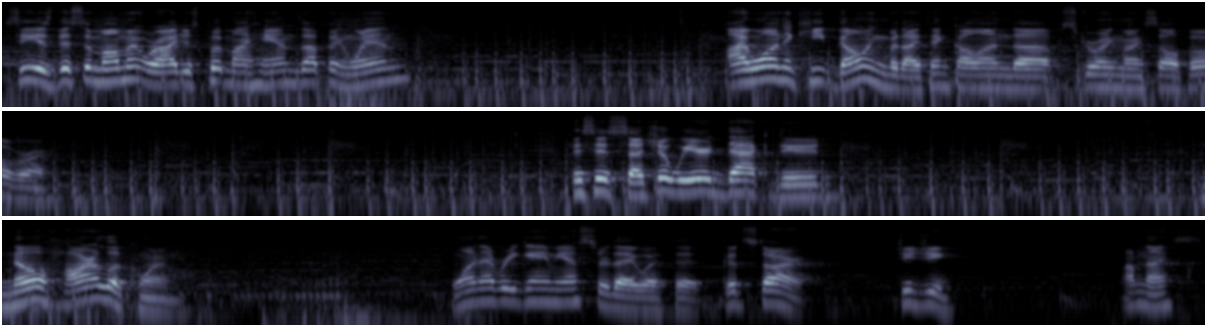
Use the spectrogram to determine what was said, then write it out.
See, is this a moment where I just put my hands up and win? I want to keep going, but I think I'll end up screwing myself over. This is such a weird deck, dude. No Harlequin. Won every game yesterday with it. Good start. GG. I'm nice.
